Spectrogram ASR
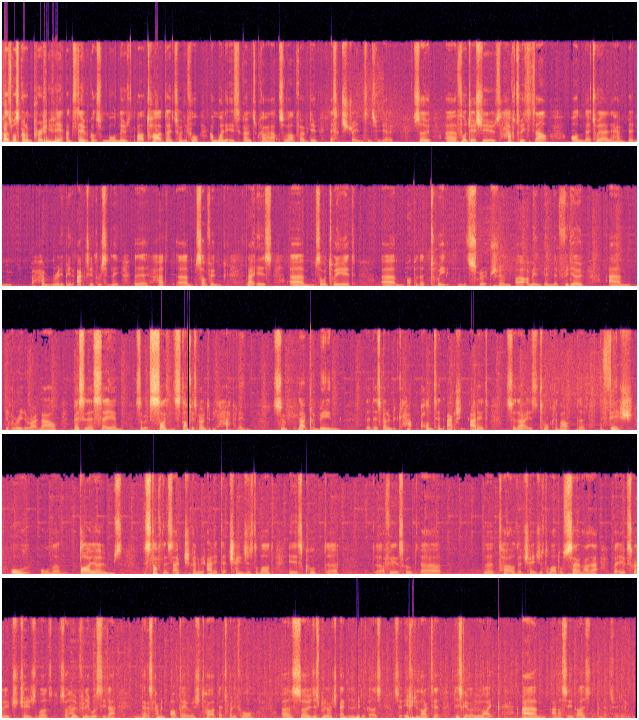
guys, what's going on? Proof here, and today we've got some more news about Title Update 24 and when it is going to come out. So without further ado, let's get straight into this video. So, uh, 4J Studios have tweeted out on their Twitter. They haven't been, haven't really been active recently, but they had um, something that is um, someone tweeted. Um, I'll put the tweet in the description. Uh, I mean, in the video. Um, you can read it right now. Basically, they're saying some exciting stuff is going to be happening. So that could mean that there's going to be content actually added. So that is talking about the the fish, all all the um, biomes, the stuff that's actually going to be added that changes the world. Is called the, the I think it's called uh, the title that changes the world or something like that. But it's going to change the world. So hopefully we'll see that in the next coming update, which is title update 24. Uh, so this pretty much ended the video guys. So if you liked it please give it a like um, and I'll see you guys in the next video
